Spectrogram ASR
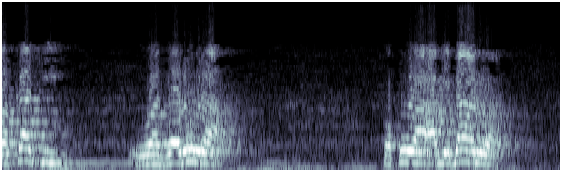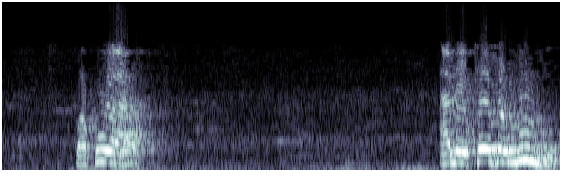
wakati wa dharura kwa kuwa amebanwa kwa kuwa ametezwa nguvu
